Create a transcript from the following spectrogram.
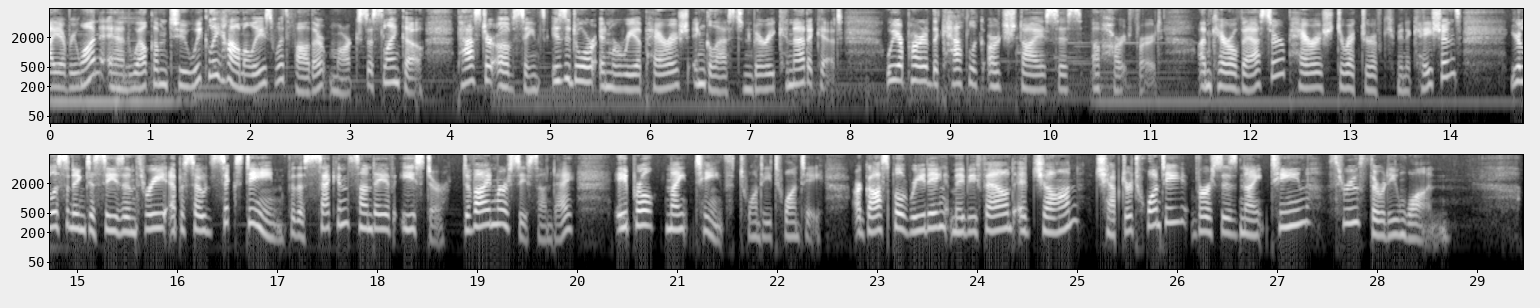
Hi, everyone, and welcome to Weekly Homilies with Father Mark Suslenko, pastor of Saints Isidore and Maria Parish in Glastonbury, Connecticut. We are part of the Catholic Archdiocese of Hartford. I'm Carol Vassar, Parish Director of Communications. You're listening to Season 3, Episode 16 for the second Sunday of Easter, Divine Mercy Sunday, April 19th, 2020. Our Gospel reading may be found at John chapter 20, verses 19 through 31.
